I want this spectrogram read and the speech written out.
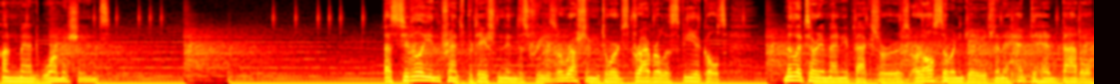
Unmanned war machines. As civilian transportation industries are rushing towards driverless vehicles, military manufacturers are also engaged in a head to head battle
